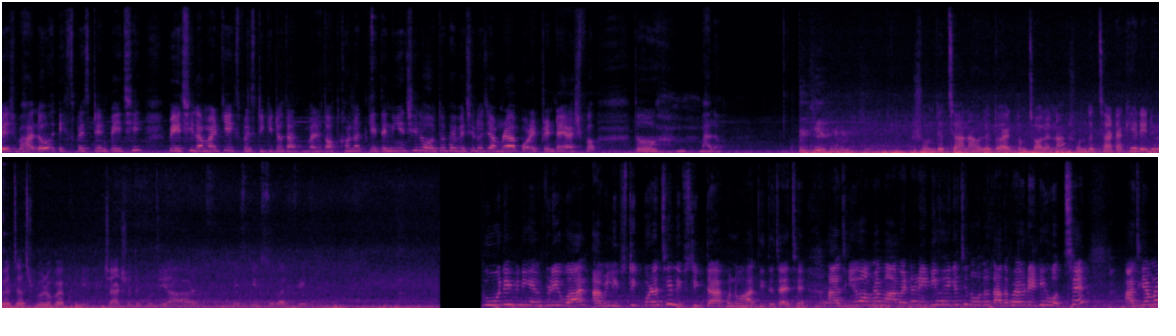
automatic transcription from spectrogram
বেশ ভালো এক্সপ্রেস ট্রেন পেয়েছি, পেয়েছিলাম আর কি এক্সপ্রেস টিকিটও মানে তৎক্ষণাৎ কেটে নিয়েছিল। ও তো ভেবেছিল যে আমরা পরের ট্রেনটায় আসব। তো, ভালো। সন্ধ্যের চা না হলে তো একদম চলে না। সন্ধ্যের চাটা খেয়ে রেডি হয়ে জাস্ট বেরোবো এখনই। চায়ের সাথে ভুজিয়া আর biscuit, sugar free good evening everyone আমি লিপস্টিক পরেছি লিপস্টিকটা এখনও হাত দিতে চাইছে। আজকেও আমরা মা বেটা রেডি হয়ে গেছি তোমাদের দাদা ভাইও রেডি হচ্ছে। আজকে আমরা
